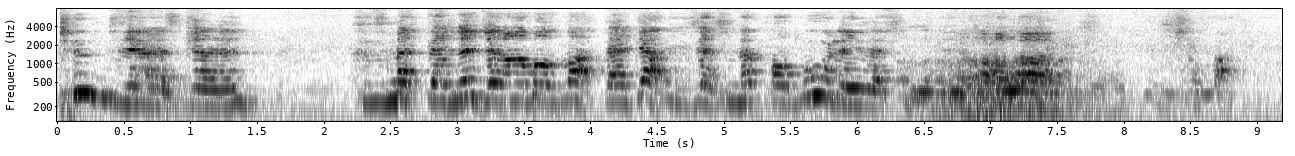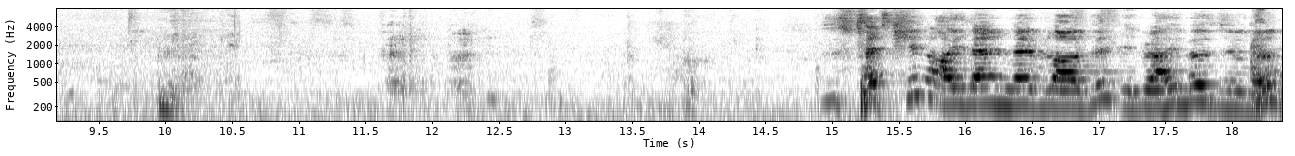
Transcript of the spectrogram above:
tüm ziyaretçilerin hizmetlerini Cenab-ı Allah dergah hizmetinde kabul eylesin. Allah. İnşallah. Seçkin ailenin evladı İbrahim Özyıldırım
